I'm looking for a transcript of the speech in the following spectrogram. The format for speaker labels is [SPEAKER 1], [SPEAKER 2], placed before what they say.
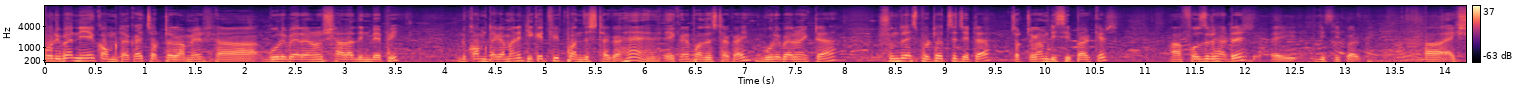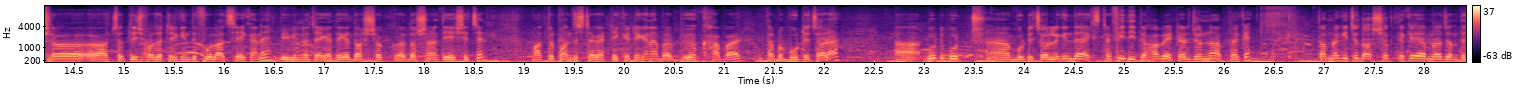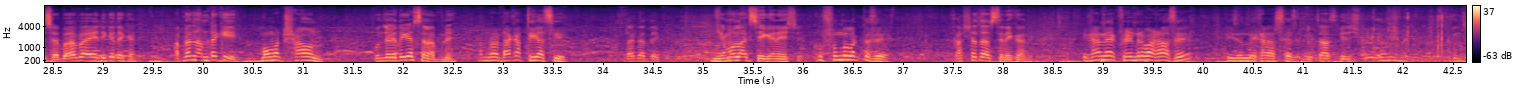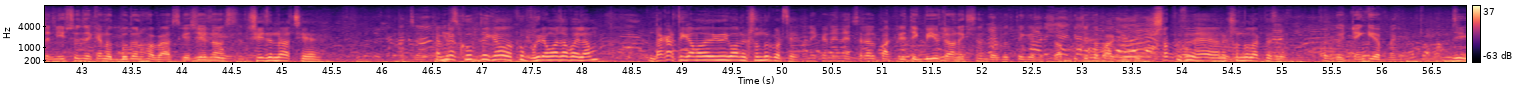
[SPEAKER 1] পরিবার নিয়ে কম টাকায় চট্টগ্রামের ঘুরে বেড়ানোর সারাদিন ব্যাপী। কম টাকা মানে টিকিট ফি পঞ্চাশ টাকা হ্যাঁ এখানে পঞ্চাশ টাকায়। ঘুরে বেড়ানোর একটা সুন্দর স্পট হচ্ছে যেটা চট্টগ্রাম ডিসি পার্কের আহ, ফজলুরহাটের এই ডিসি পার্ক একশো ছত্রিশ প্রজাতির কিন্তু ফুল আছে এখানে। বিভিন্ন জায়গা থেকে দর্শক দর্শনার্থী এসেছেন। মাত্র পঞ্চাশ টাকার টিকিট এখানে আবার খাবার তারপর বুটে চড়া বুট বুট বুটে চললে কিন্তু এক্সট্রা ফি দিতে হবে এটার জন্য আপনাকে। তো আমরা কিছু দর্শক থেকে আমরা জানতে চাই। বা এদিকে দেখেন আপনার নামটা কি?
[SPEAKER 2] মোহাম্মদ শাওন।
[SPEAKER 1] কোন জায়গা থেকে আসছেন আপনি?
[SPEAKER 2] আমরা ঢাকা থেকে আছি।
[SPEAKER 1] ঢাকা থেকে। কেমন লাগছে এখানে এসে?
[SPEAKER 2] খুব সুন্দর লাগতেছে।
[SPEAKER 1] কার সাথে আসছেন এখানে?
[SPEAKER 2] এখানে এক ফ্রেন্ডের বাসা আছে এই জন্য এখানে আসছে আর কি।
[SPEAKER 1] আজকে যে শুনছেন শুনছেন কেন উদ্বোধন হবে আজকে সেই জন্য আসছেন।
[SPEAKER 2] সেই জন্য আছি হ্যাঁ।
[SPEAKER 1] আচ্ছা
[SPEAKER 2] এমনি খুব দেখে খুব ঘুরে মজা পাইলাম। ঢাকার থেকে আমাদের এদিকে অনেক সুন্দর করছে।
[SPEAKER 1] মানে এখানে ন্যাচারাল প্রাকৃতিক ভিউটা অনেক সুন্দর ধরতে গেলে সব কিছু তো প্রাকৃতিক।
[SPEAKER 2] সব কিছু হ্যাঁ অনেক সুন্দর লাগতেছে।
[SPEAKER 1] থ্যাংক ইউ আপনাকে।
[SPEAKER 2] জি।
